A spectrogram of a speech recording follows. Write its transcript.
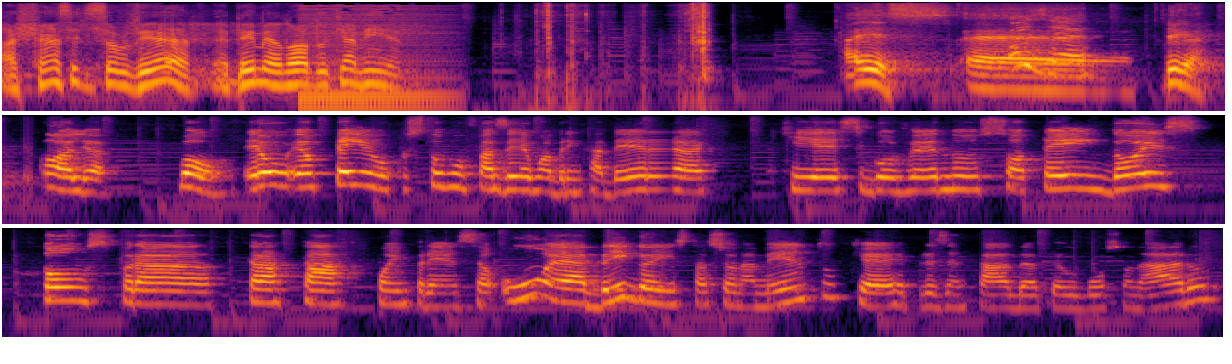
a chance de sobreviver é bem menor do que a minha. Thaís, é... Pois é. Diga. Olha, bom, eu, eu tenho, costumo fazer uma brincadeira que esse governo só tem dois tons para tratar com a imprensa. Um é a briga em estacionamento, que é representada pelo Bolsonaro,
